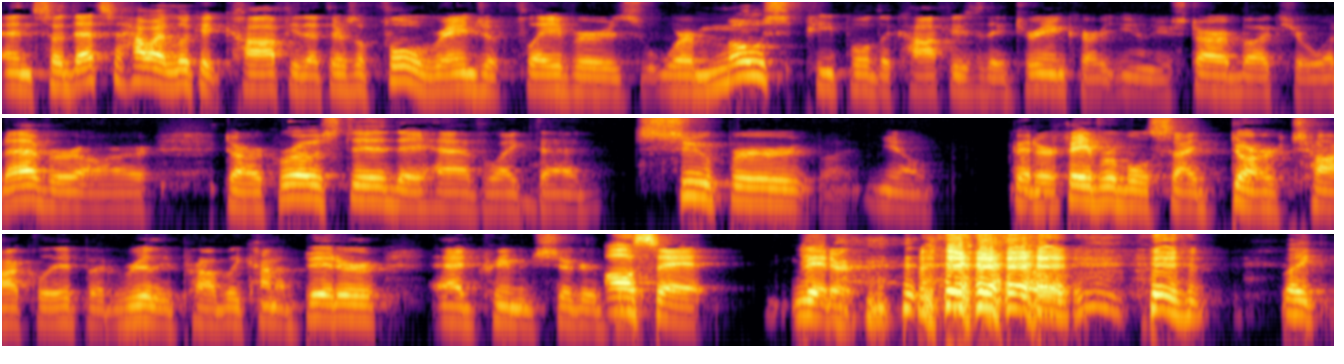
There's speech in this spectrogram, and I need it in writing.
And so that's how I look at coffee. That there's a full range of flavors. Where most people, the coffees they drink are, you know, your Starbucks, your whatever, are dark roasted. They have like that super, you know, Bitter. favorable side dark chocolate, but really probably kind of bitter. Add cream and sugar. I'll say it. Bitter. So, like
